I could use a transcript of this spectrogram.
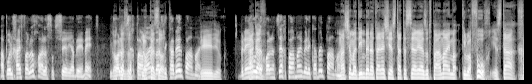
הפועל חיפה לא יכולה לעשות סריה באמת. לא כזאת, לנצח לא פעמיים ואז כזאת. לקבל פעמיים. בדיוק. בני יהודה יכולה לנצח פעמיים ולקבל פעמיים. מה שמדהים בנתניה שהיא עשתה את הסריה הזאת פעמיים, כאילו הפוך, היא עשתה ח-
